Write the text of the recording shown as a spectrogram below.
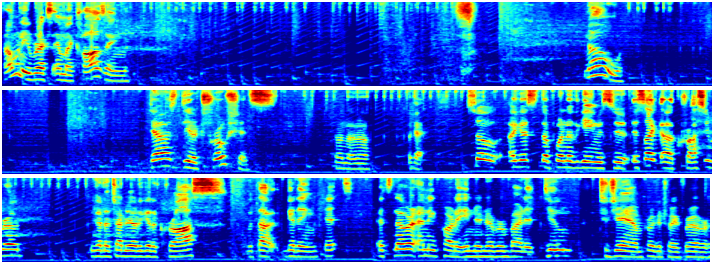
How many wrecks am I causing? No! That was the atrocious. No, no, no. Okay. So, I guess the point of the game is to... It's like a crossy road. You gotta try to be able to get across without getting hit. It's never ending party and you're never invited. To jam purgatory forever.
